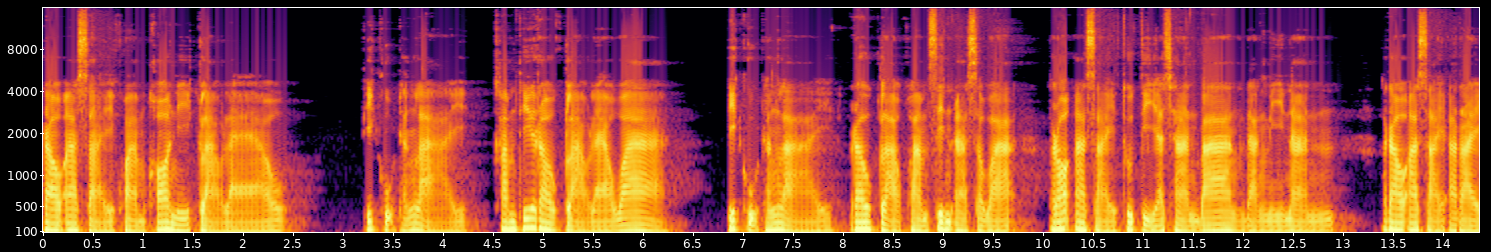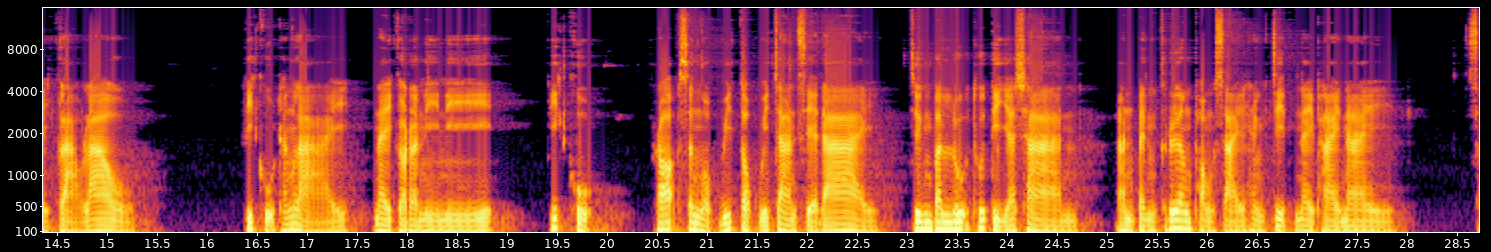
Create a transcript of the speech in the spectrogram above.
เราอาศัยความข้อนี้กล่าวแล้ว พิกุทั้งหลายคำที่เรากล่าวแล้วว่าพิกุทั้งหลาย เรากล่าวความสิ้นอาสวะ เพราะอาศัยทุติยฌานบ้าง ดังนี้นั้น เราอาศัยอะไรกล่าวเล่าพิกุทั้งหลาย ในกรณีนี้พิกุเพราะสงบวิตกวิจารเสียได้ จึงบรรลุทุติยฌานอันเป็นเครื่องผ่องใสแห่งจิตในภายใน ส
